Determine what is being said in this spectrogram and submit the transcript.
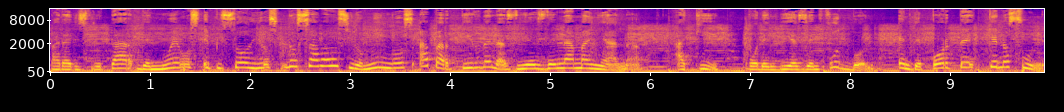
para disfrutar de nuevos episodios los sábados y domingos a partir de las 10 de la mañana. Aquí, por el 10 del fútbol, el deporte que nos une.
